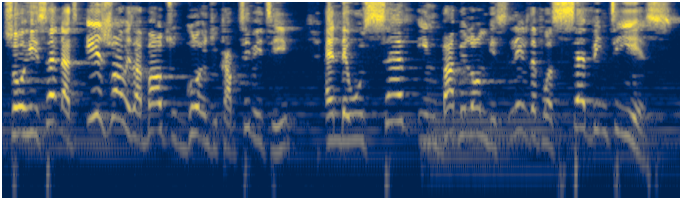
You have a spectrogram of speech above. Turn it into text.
So he said that Israel is about to go into captivity and they will serve in Babylon, be slaves there for 70 years.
